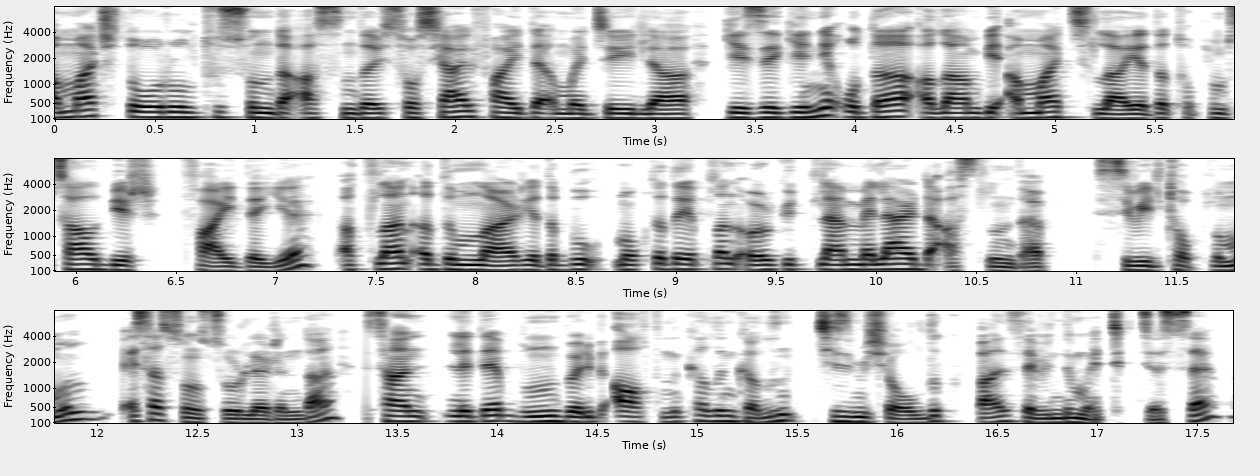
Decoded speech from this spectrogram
amaç doğrultusunda aslında sosyal fayda amacıyla gezegeni odağa alan bir amaçla ya da toplumsal bir faydayı atılan adımlar ya da bu noktada yapılan örgütlenmeler de aslında sivil toplumun esas unsurlarından. Senle de bunun böyle bir altını kalın kalın çizmiş olduk. Ben sevindim açıkçası.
